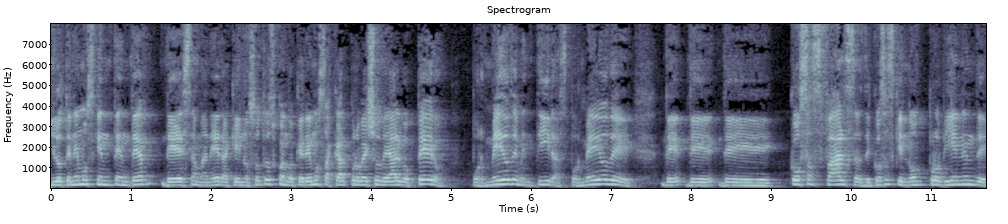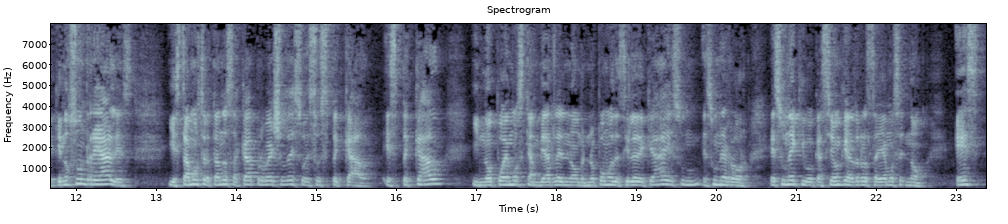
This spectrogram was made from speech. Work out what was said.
y lo tenemos que entender de esa manera, que nosotros cuando queremos sacar provecho de algo, pero por medio de mentiras, por medio de, de, cosas falsas, de cosas que no provienen de, que no son reales, y estamos tratando de sacar provecho de eso, eso es pecado. Es pecado y no podemos cambiarle el nombre, no podemos decirle de que ah, es, un, es un error, es una equivocación que nosotros hayamos... No, es,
